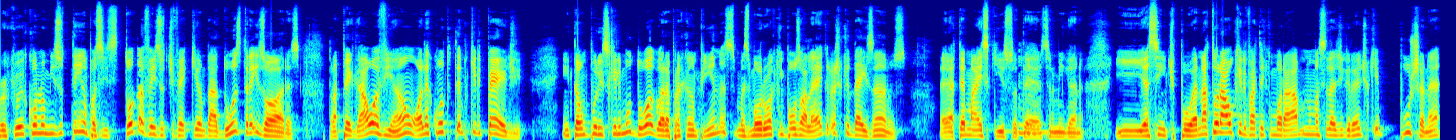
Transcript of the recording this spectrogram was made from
Porque eu economizo tempo, assim, se toda vez eu tiver que andar duas, três horas pra pegar o avião, olha quanto tempo que ele perde. Então, por isso que ele mudou agora pra Campinas, mas morou aqui em Pouso Alegre, acho que 10 anos. É, até mais que isso, até, Uhum. se não me engano. E assim, tipo, é natural que ele vai ter que morar numa cidade grande, porque puxa, né?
